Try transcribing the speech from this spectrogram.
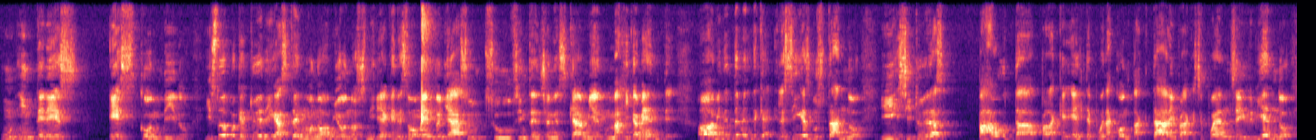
un interés. Porque tú le digas tengo novio no significa que en ese momento ya sus intenciones cambien mágicamente. Oh, evidentemente que le sigues gustando y si tú le das pauta para que él te pueda contactar y para que se puedan seguir viendo,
